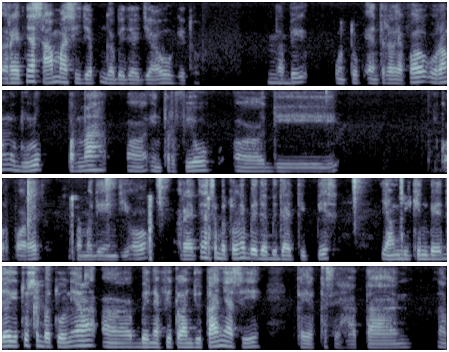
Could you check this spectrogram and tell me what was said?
rate-nya sama sih Jep, nggak beda jauh gitu. Hmm. tapi untuk entry level orang dulu pernah eh, interview eh, di corporate sama di NGO rate-nya sebetulnya beda-beda tipis. Yang bikin beda itu sebetulnya eh, benefit lanjutannya sih. Kayak kesehatan. Nah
